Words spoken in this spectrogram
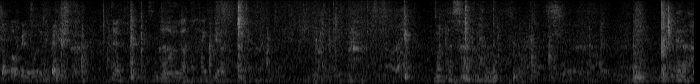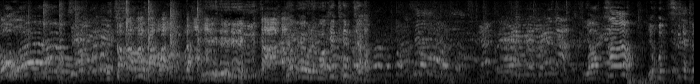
ちょっと遅れてボールが入ってる。やべえ俺負けてんじゃん。やつ4つじゃない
